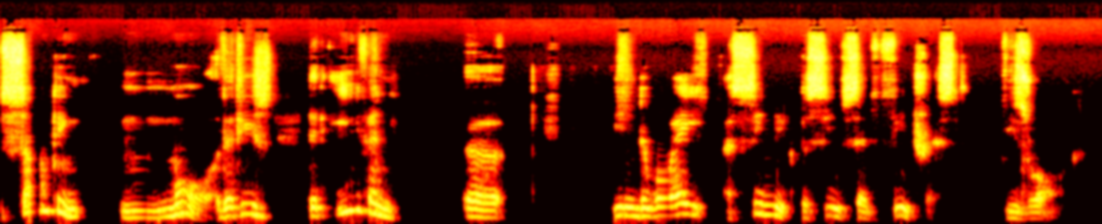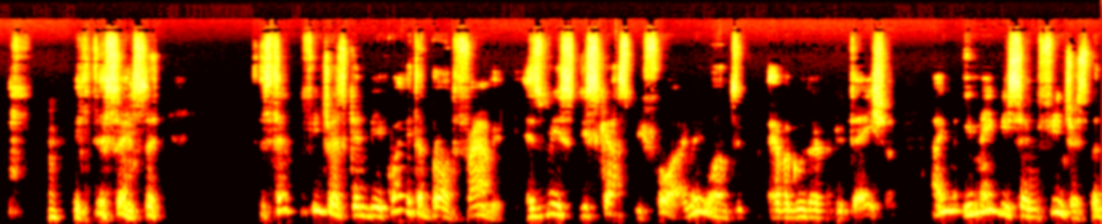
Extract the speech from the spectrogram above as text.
something more that is that even uh, in the way a cynic perceives self-interest is wrong. Hmm. in the sense that self-interest can be quite a broad family. As we discussed before, I may want to have a good reputation. I'm, it may be self-interest, but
